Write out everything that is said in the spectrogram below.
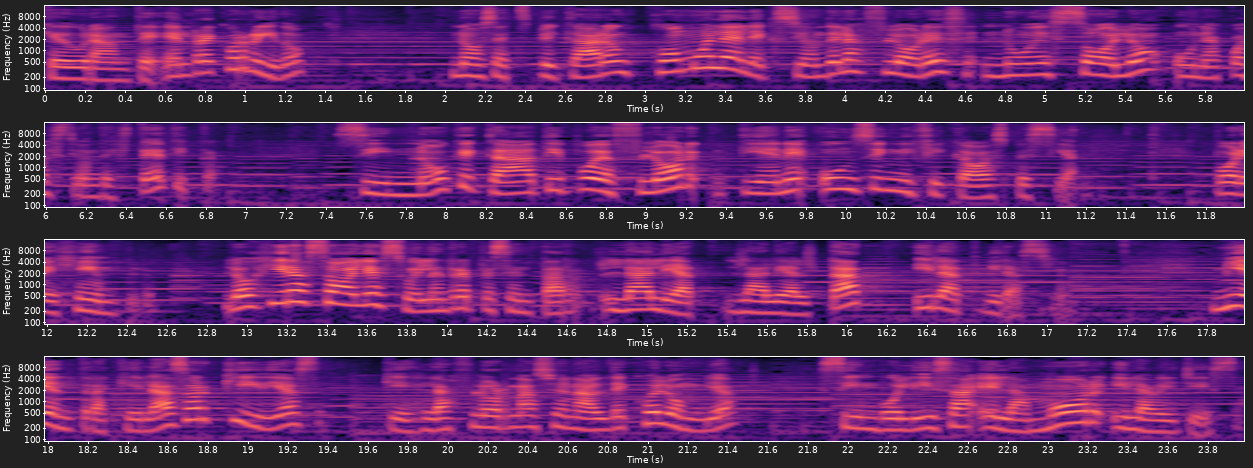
que durante el recorrido nos explicaron cómo la elección de las flores no es solo una cuestión de estética, sino que cada tipo de flor tiene un significado especial. Por ejemplo, los girasoles suelen representar la, lealtad y la admiración, mientras que las orquídeas, que es la flor nacional de Colombia, simboliza el amor y la belleza.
